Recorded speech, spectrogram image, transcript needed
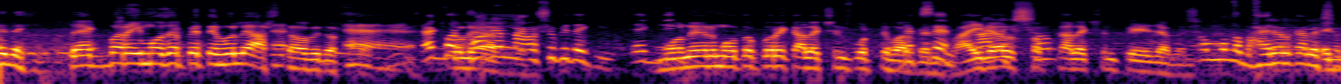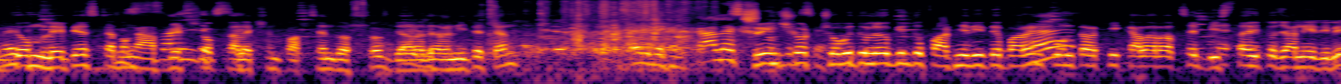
এই তো একবার এই মজা পেতে হলে আসতে হবে দর্শক। হ্যাঁ হ্যাঁ, একবার ঠকেন না অসুবিধা কি? মনের মতো করে কালেকশন করতে পারবেন। ভাইরাল সব কালেকশন পেয়ে যাবেন। সম্পূর্ণ ভাইরাল কালেকশন একদম লেটেস্ট এবং আপডেট সব কালেকশন পাচ্ছেন দর্শক। যারা যারা নিতে চান এই দেখেন কালেকশন স্ক্রিনশট ছবি তুলেও কিন্তু পাঠিয়ে দিতে পারেন হ্যাঁ। কোনটার কি কালার আছে বিস্তারিত জানিয়ে দিবে।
